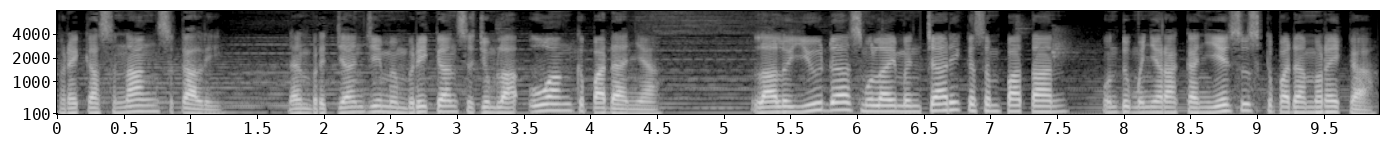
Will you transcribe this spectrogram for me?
mereka senang sekali dan berjanji memberikan sejumlah uang kepadanya. Lalu Yudas mulai mencari kesempatan untuk menyerahkan Yesus kepada mereka.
